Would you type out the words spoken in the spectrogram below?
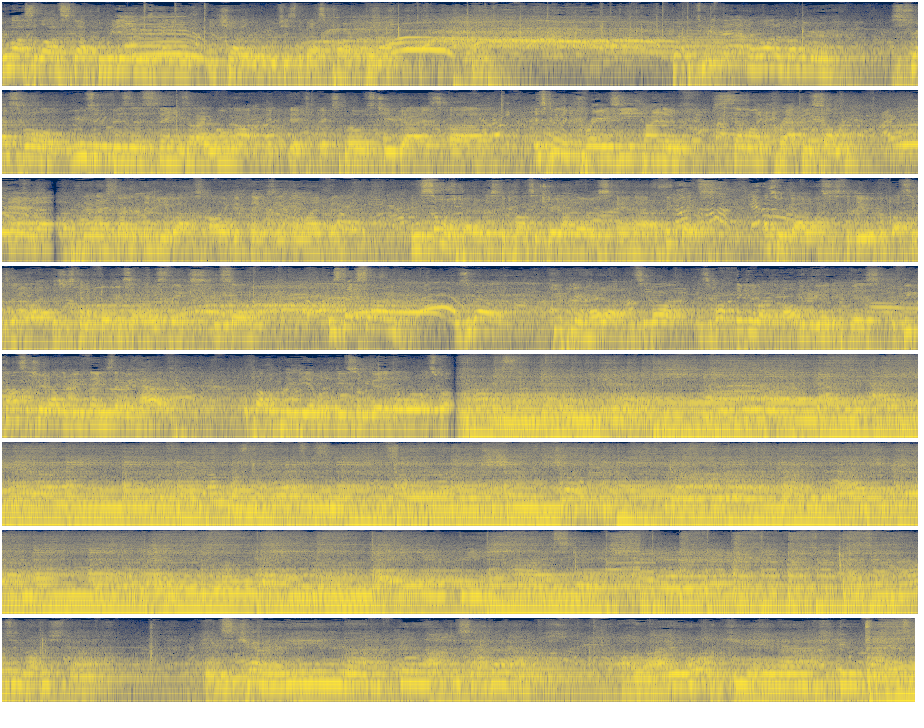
We lost a lot of stuff, but we didn't lose any of each other, which is the best part. But, uh, but between that and a lot of other stressful music business things that I will not ex- expose to you guys, uh, it's been a crazy kind of semi-crappy summer. And uh, then I started thinking about all the good things in, in life, and, and it's so much better just to concentrate on those. And uh, I think that's that's what God wants us to do with the blessings in our life is just kind of focus on those things. And so this next song is about keeping your head up. It's about it's about thinking about all the good because if we concentrate on the good things that we have, we'll probably be able to do some good in the world as well. I won't key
